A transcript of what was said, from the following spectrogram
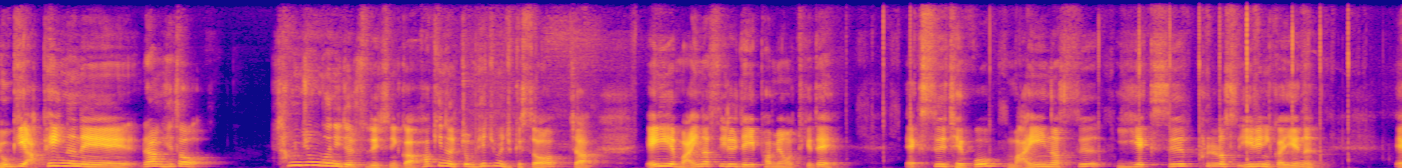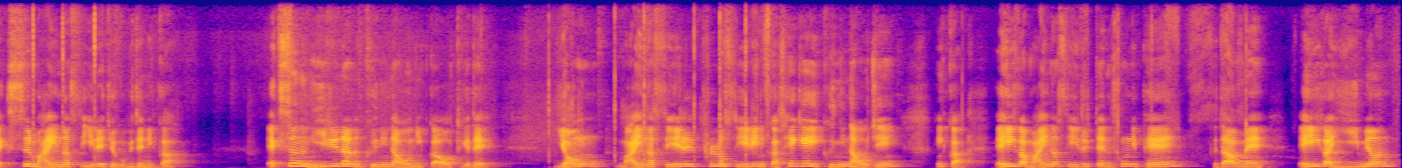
여기 앞에 있는 애랑 해서 상중근이 될 수도 있으니까 확인을 좀 해주면 좋겠어. 자 a에 마이너스 1 대입하면 어떻게 돼 x제곱 마이너스 2x 플러스 1이니까 얘는 x 마이너스 1의 제곱이 되니까 x는 1이라는 근이 나오니까 어떻게 돼? 0 마이너스 1 플러스 1이니까 3개의 근이 나오지. 그러니까 a가 마이너스 1일 때는 성립해. 그 다음에 a가 2면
